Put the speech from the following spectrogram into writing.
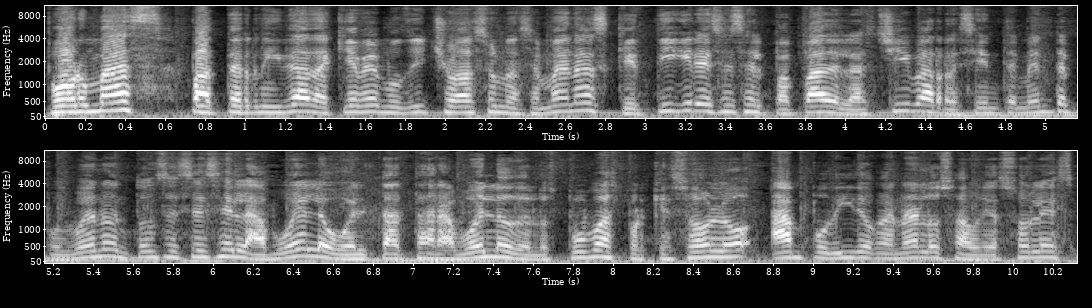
por más paternidad, aquí habíamos dicho hace unas semanas que Tigres es el papá de las Chivas recientemente, pues bueno, entonces es el abuelo o el tatarabuelo de los Pumas porque solo han podido ganar los Aureazoles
